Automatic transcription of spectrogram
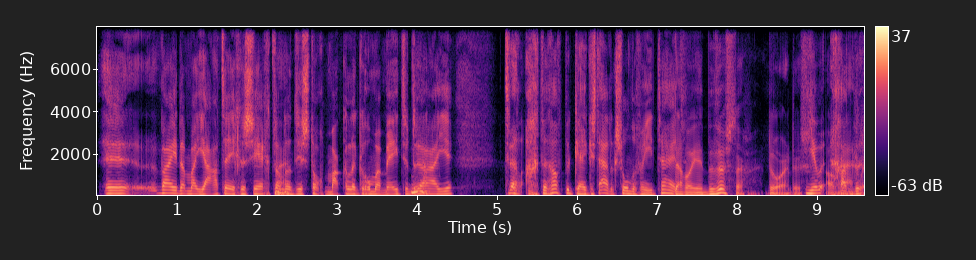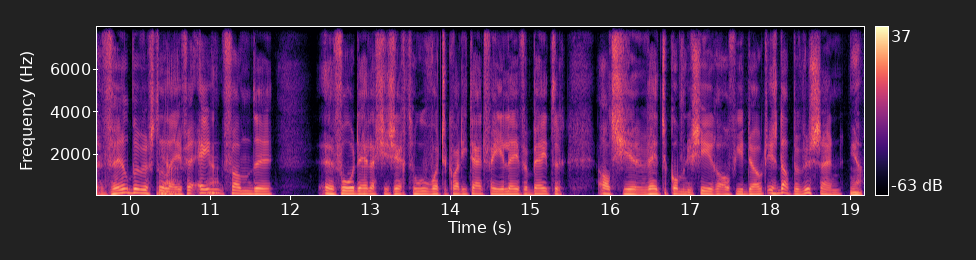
eh, waar je dan maar ja tegen zegt. Want het is toch makkelijker om maar mee te draaien. Terwijl achteraf bekeken is het eigenlijk zonde van je tijd. Daar word je bewuster door. Dus Je gaat eigenlijk. veel bewuster Ja, leven. Een van de eh, voordelen als je zegt... hoe wordt de kwaliteit van je leven beter... als je weet te communiceren over je dood... is dat bewustzijn. Ja,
